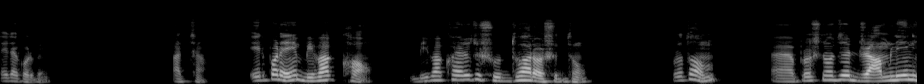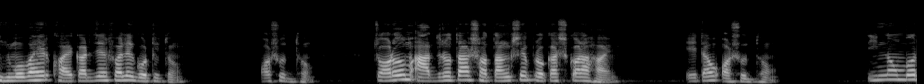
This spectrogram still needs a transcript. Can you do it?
এটা করবে। আচ্ছা এরপরে বিভাগ খ। বিভাগ এর হচ্ছে শুদ্ধ আর অশুদ্ধ। প্রথম প্রশ্ন হচ্ছে ড্রামলিন হিমবাহের ক্ষয়কার্যের ফলে গঠিত। অশুদ্ধ। চরম আর্দ্রতা শতাংশে প্রকাশ করা হয়। এটাও অশুদ্ধ। তিন নম্বর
